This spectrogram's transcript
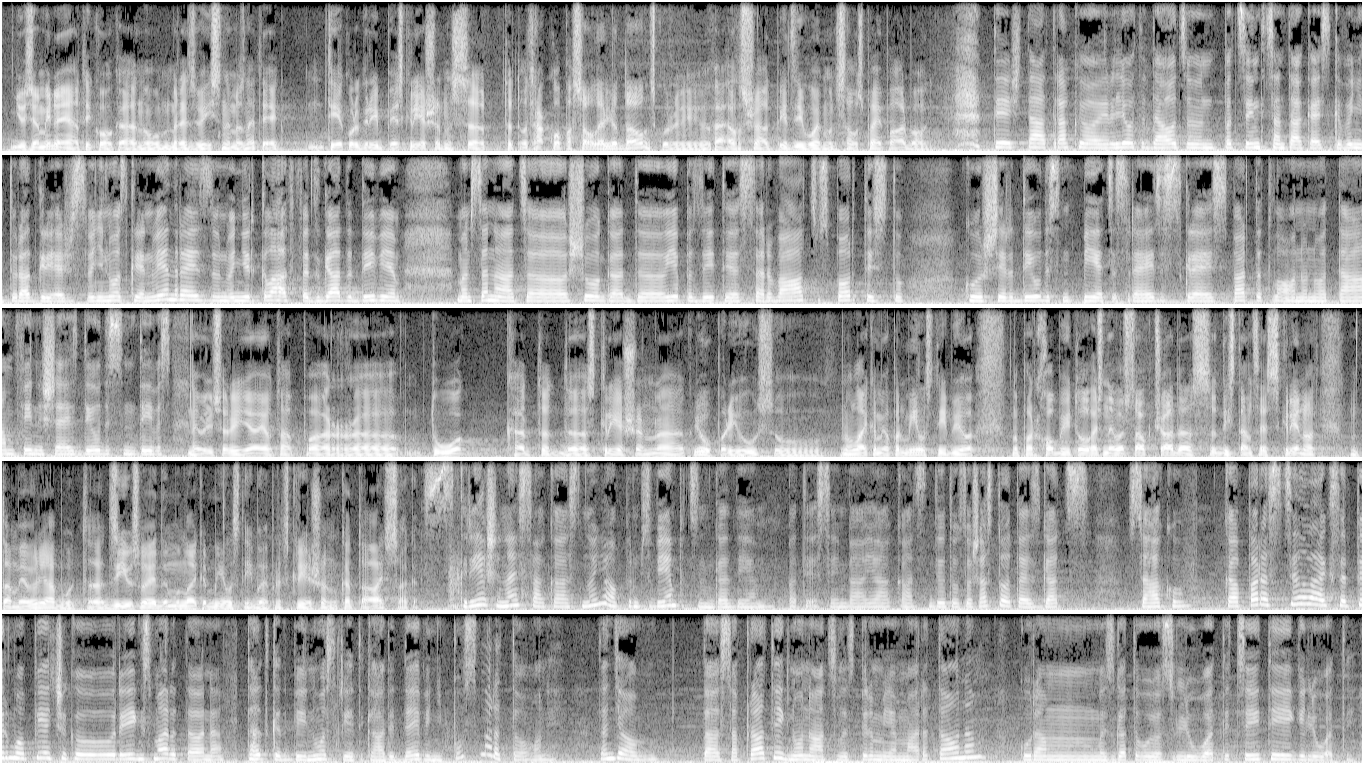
Jūs jau minējāt, tikko, ka nu, redz, visi nemaz netiek. Tie, kuri grib pie skriešanas, tad to trako pasaulē ir ļoti daudz, kuri vēlas šādu piedzīvojumu un savu spēju pārbaudīt. Tieši tā, trako ir ļoti daudz, un pats interesantākais, ka viņi tur atgriežas. Viņi noskrien vienreiz, un viņi ir klāti pēc gada, diviem. Man sanāca šogad iepazīties ar vācu sportistu kurš ir 25 reizes skrējis Spartatlonu, no tām finišējis 22. Neviļus arī jājautā par uh, to, kad tad skriešana kļuva par jūsu, nu, laikam jau par mīlestību, jo nu, par hobiju to vairs nevar saukt šādās distancēs skrienot. Tam jau ir jābūt dzīvesveidam un laikam mīlestībai pret skriešanu. Kad tā aizsāka? Skriešana aizsākās nu, jau pirms 11 gadiem patiesībā, jā, kāds 2008. gads. Sāku kā parasts cilvēks ar pirmo piečuku Rīgas maratonā. Tad, kad bija noskrieti kādi deviņi pusmaratoni, tad jau tā saprātīgi nonācu līdz pirmajam maratonam, kuram es gatavojos ļoti cītīgi. Ļoti.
